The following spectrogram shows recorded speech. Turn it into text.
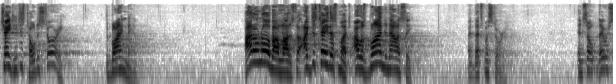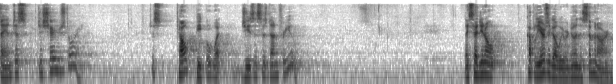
changed. He just told his story. The blind man. I don't know about a lot of stuff. I just tell you this much. I was blind and now I see. That's my story. And so they were saying, just, just share your story. Just tell people what Jesus has done for you. They said, you know, a couple of years ago we were doing the seminar and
